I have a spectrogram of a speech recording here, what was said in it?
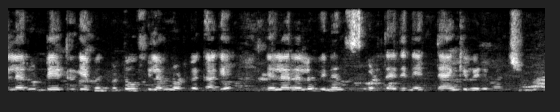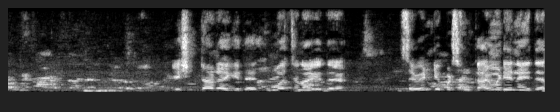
ಎಲ್ಲರೂ ಥಿಯೇಟರ್ಗೆ ಬಂದ್ಬಿಟ್ಟು ಫಿಲಮ್ ನೋಡ್ಬೇಕಾಗಿ ಎಲ್ಲರಲ್ಲೂ ವಿನಂತಿಸ್ಕೊಳ್ತಾ ಇದ್ದೀನಿ. ಥ್ಯಾಂಕ್ ಯು ವೆರಿ ಮಚ್ ಆಗಿದೆ? ತುಂಬಾ ಚೆನ್ನಾಗಿದೆ. ಸೆವೆಂಟಿ ಪರ್ಸೆಂಟ್ ಕಾಮಿಡಿನೇ ಇದೆ.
